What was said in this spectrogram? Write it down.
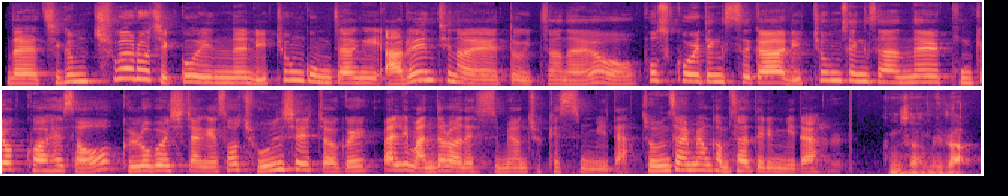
네, 지금 추가로 짓고 있는 리튬 공장이 아르헨티나에 또 있잖아요. 포스코 홀딩스가 리튬 생산을 본격화해서 글로벌 시장에서 좋은 실적을 빨리 만들어냈으면 좋겠습니다. 좋은 설명 감사드립니다. 감사합니다.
